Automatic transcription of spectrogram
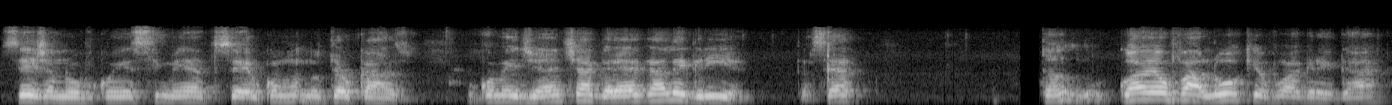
seja novo conhecimento, seja, como no teu caso, o comediante agrega alegria, tá certo? Então, qual é o valor que eu vou agregar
